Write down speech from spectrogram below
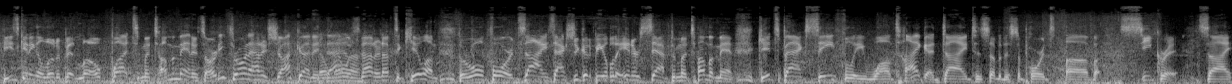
he's getting a little bit low, but Matumba Man has already thrown out his shotgun, and no that mana. was not enough to kill him. The roll forward, Zai is actually going to be able to intercept. Matumba Man gets back safely while Taiga died to some of the supports of Secret. Zai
